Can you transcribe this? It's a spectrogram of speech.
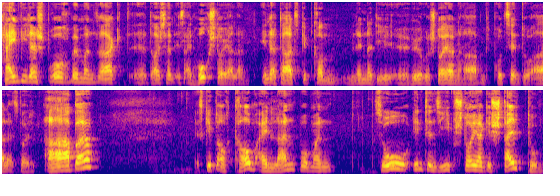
kein Widerspruch, wenn man sagt, äh, Deutschland ist ein Hochsteuerland. In der Tat, es gibt kaum Länder, die äh, höhere Steuern haben, prozentual als Deutschland. Aber es gibt auch kaum ein Land, wo man so intensiv Steuergestaltung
